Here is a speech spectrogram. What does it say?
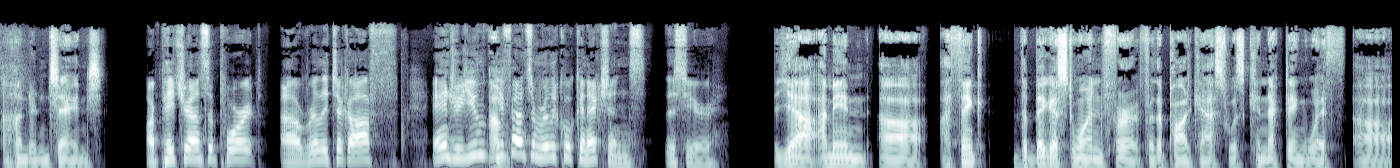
100 and change. our patreon support uh really took off. Andrew you you Um, found some really cool connections this year. Yeah, I mean, uh, I think the biggest one for for the podcast was connecting with uh,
